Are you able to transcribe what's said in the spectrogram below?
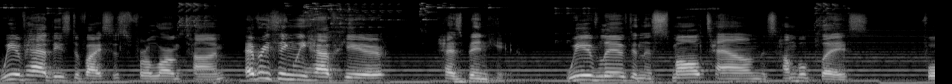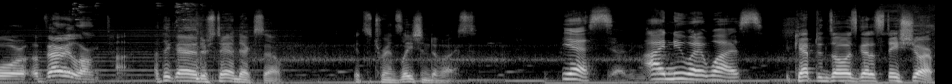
We have had these devices for a long time. Everything we have here has been here. We have lived in this small town, this humble place, for a very long time. I think I understand EXO. It's a translation device. Yes, I knew what it was. The captain's always got to stay sharp.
